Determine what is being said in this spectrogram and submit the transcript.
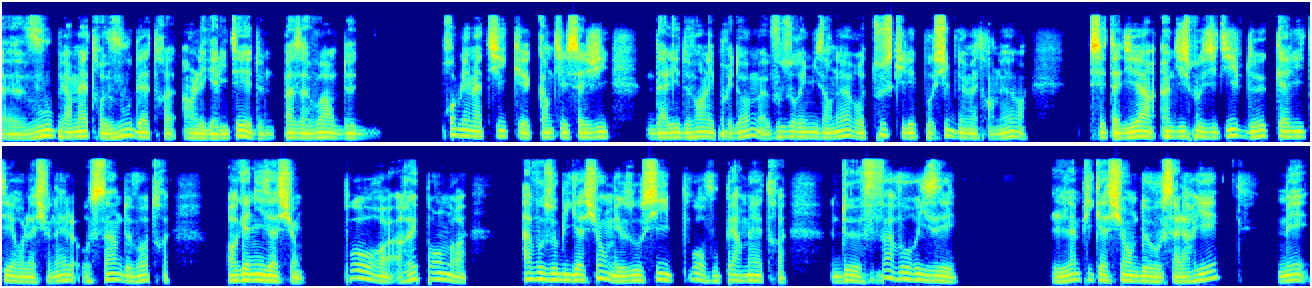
euh, vous permettre, vous, d'être en légalité et de ne pas avoir de problématique quand il s'agit d'aller devant les prud'hommes, vous aurez mis en œuvre tout ce qu'il est possible de mettre en œuvre, c'est-à-dire un dispositif de qualité relationnelle au sein de votre organisation. Pour répondre à vos obligations, mais aussi pour vous permettre de favoriser l'implication de vos salariés, mais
